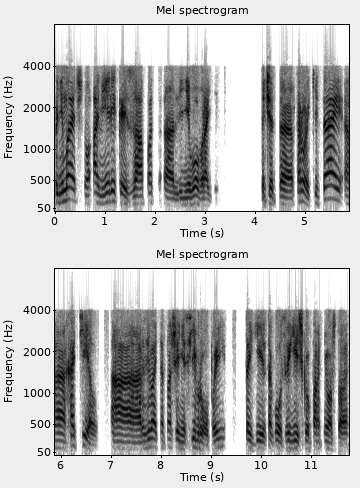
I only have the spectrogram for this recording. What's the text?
понимает, что Америка и Запад для него враги. Значит, второе, Китай хотел а, развивать отношения с Европой, такие, такого стратегического партнерства.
